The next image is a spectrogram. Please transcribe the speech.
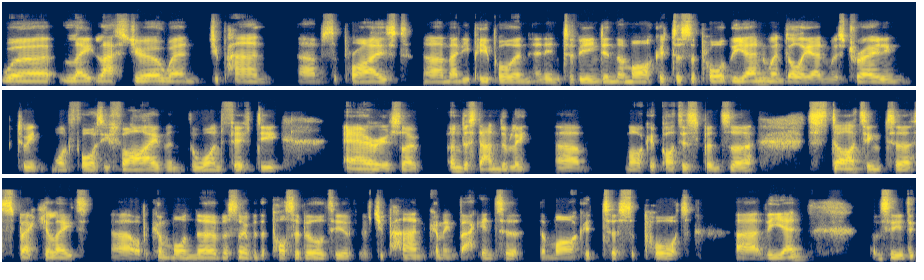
were late last year when Japan um, surprised uh, many people and, and, intervened in the market to support the yen when dollar yen was trading between 145 and the 150 area. So, understandably, um, market participants are starting to speculate uh, or become more nervous over the possibility of, of, Japan coming back into the market to support uh, the yen. Obviously, the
